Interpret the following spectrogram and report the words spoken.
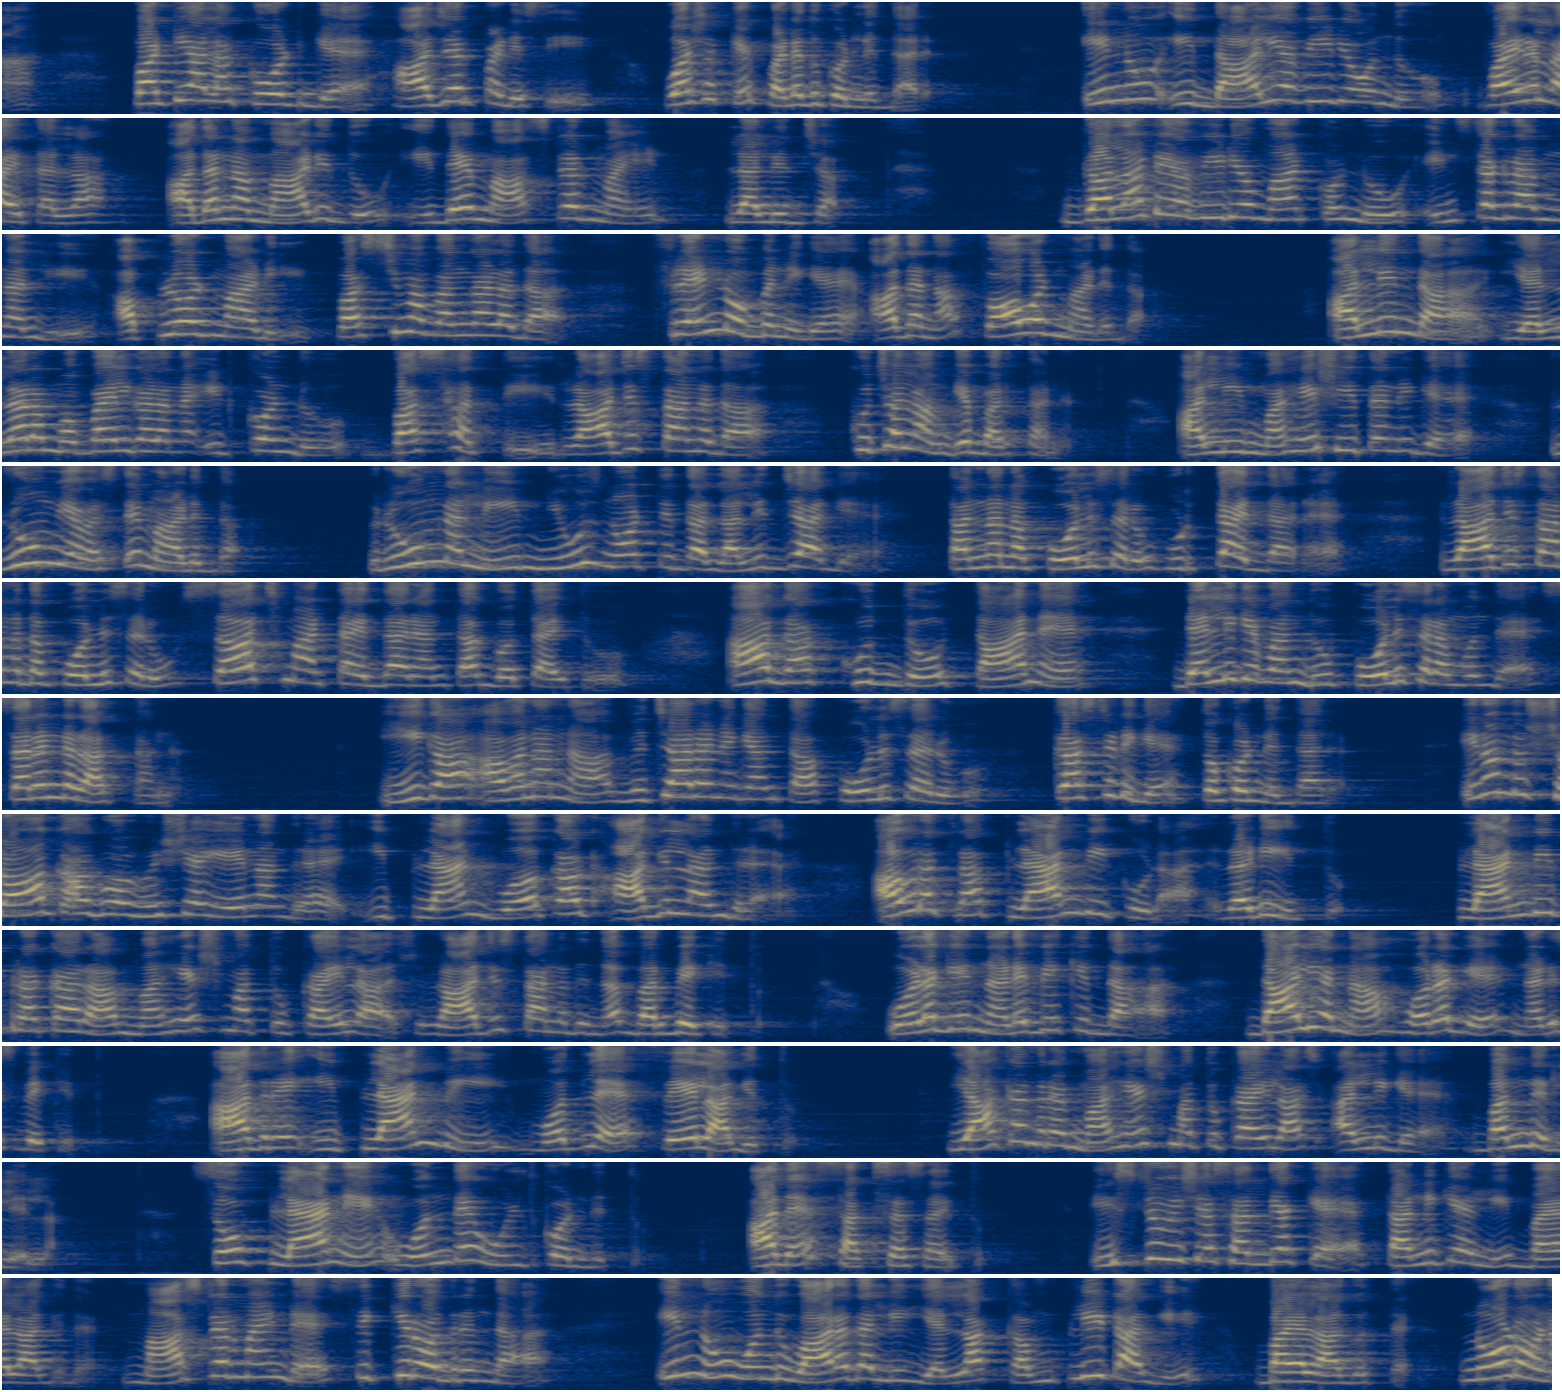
ಪಟಿಯಾಲ ಕೋರ್ಟ್ಗೆ ಹಾಜರ್ಪಡಿಸಿ ವಶಕ್ಕೆ ಪಡೆದುಕೊಂಡಿದ್ದಾರೆ. ಇನ್ನು ಈ ದಾಳಿಯ ವಿಡಿಯೋ ಒಂದು ವೈರಲ್ ಆಯ್ತಲ್ಲ? ಅದನ್ನ ಮಾಡಿದ್ದು ಇದೇ ಮಾಸ್ಟರ್ ಮೈಂಡ್ ಲಲಿತ್ ಜಾ ಗಲಾಟೆಯ ವಿಡಿಯೋ ಮಾಡಿಕೊಂಡು ಇನ್ಸ್ಟಾಗ್ರಾಮ್ನಲ್ಲಿ ಅಪ್ಲೋಡ್ ಮಾಡಿ ಪಶ್ಚಿಮ ಬಂಗಾಳದ ಫ್ರೆಂಡ್ ಒಬ್ಬನಿಗೆ ಅದನ್ನ ಫಾರ್ವರ್ಡ್ ಮಾಡಿದ್ದ. ಅಲ್ಲಿಂದ ಎಲ್ಲರ ಮೊಬೈಲ್ಗಳನ್ನು ಇಟ್ಕೊಂಡು ಬಸ್ ಹತ್ತಿ ರಾಜಸ್ಥಾನದ ಕುಚಲಾಂಗೆ ಬರ್ತಾನೆ. ಅಲ್ಲಿ ಮಹೇಶ್ ಈತನಿಗೆ ರೂಮ್ ವ್ಯವಸ್ಥೆ ಮಾಡಿದ್ದ. ರೂಮ್ನಲ್ಲಿ ನ್ಯೂಸ್ ನೋಡ್ತಿದ್ದ ಲಲಿತ್ ಜಾಗೆ ತನ್ನನ್ನ ಪೊಲೀಸರು ಹುಡ್ತಾ ಇದ್ದಾರೆ. ರಾಜಸ್ಥಾನದ ಪೊಲೀಸರು ಸರ್ಚ್ ಮಾಡ್ತಾ ಇದ್ದಾರೆ ಅಂತ ಗೊತ್ತಾಯ್ತು. ಆಗ ಖುದ್ದು ತಾನೇ ಡೆಲ್ಲಿಗೆ ಬಂದು ಪೊಲೀಸರ ಮುಂದೆ ಸರೆಂಡರ್ ಆಗ್ತಾನೆ. ಈಗ ಅವನನ್ನ ವಿಚಾರಣೆಗೆ ಅಂತ ಪೊಲೀಸರು ಕಸ್ಟಡಿಗೆ ತಗೊಂಡಿದ್ದಾರೆ. ಇನ್ನೊಂದು ಶಾಕ್ ಆಗುವ ವಿಷಯ ಏನಂದ್ರೆ, ಈ ಪ್ಲಾನ್ ವರ್ಕೌಟ್ ಆಗಿಲ್ಲ ಅಂದ್ರೆ ಅವ್ರ ಹತ್ರ ಪ್ಲಾನ್ ಬಿ ಕೂಡ ರೆಡಿ ಇತ್ತು. ಪ್ಲಾನ್ ಬಿ ಪ್ರಕಾರ ಮಹೇಶ್ ಮತ್ತು ಕೈಲಾಶ್ ರಾಜಸ್ಥಾನದಿಂದ ಬರ್ಬೇಕಿತ್ತು. ಒಳಗೆ ನಡೆಬೇಕಿದ್ದ ದಾಳಿಯನ್ನ ಹೊರಗೆ ನಡೆಸಬೇಕಿತ್ತು. ಆದ್ರೆ ಈ ಪ್ಲಾನ್ ಬಿ ಮೊದಲೇ ಫೇಲ್ ಆಗಿತ್ತು. ಯಾಕಂದ್ರೆ ಮಹೇಶ್ ಮತ್ತು ಕೈಲಾಶ್ ಅಲ್ಲಿಗೆ ಬಂದಿರಲಿಲ್ಲ. ಸೊ ಪ್ಲಾನೇ ಒಂದೇ ಉಳ್ಕೊಂಡಿತ್ತು. ಅದೇ ಸಕ್ಸಸ್ ಆಯ್ತು. ಇಷ್ಟು ವಿಷಯ ಸದ್ಯಕ್ಕೆ ತನಿಖೆಯಲ್ಲಿ ಬಯಲಾಗಿದೆ. ಮಾಸ್ಟರ್ ಮೈಂಡೇ ಸಿಕ್ಕಿರೋದ್ರಿಂದ ಇನ್ನು ಒಂದು ವಾರದಲ್ಲಿ ಎಲ್ಲ ಕಂಪ್ಲೀಟ್ ಆಗಿ ಬಯಲಾಗುತ್ತೆ. ನೋಡೋಣ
